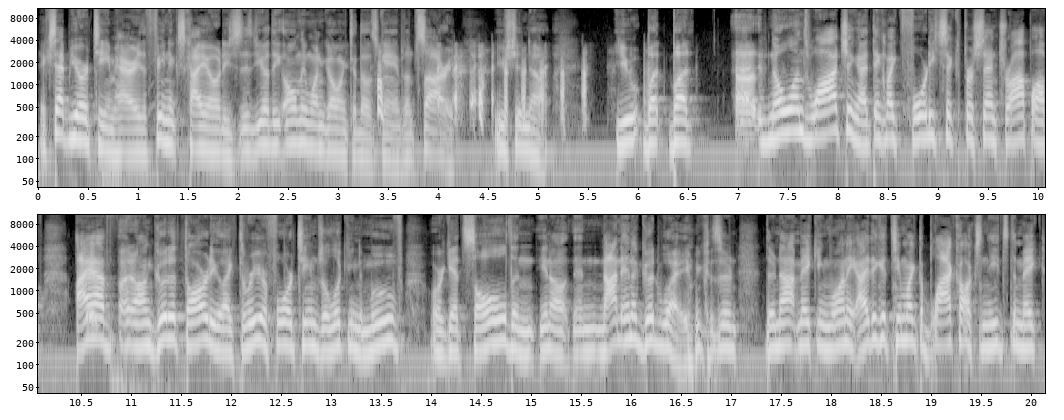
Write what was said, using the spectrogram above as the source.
except your team, Harry, the Phoenix Coyotes. You're the only one going to those games. I'm sorry, you should know. You, but but uh, no one's watching. I think like 46% drop off. I have uh, on good authority like three or four teams are looking to move or get sold, and you know, and not in a good way because they're they're not making money. I think a team like the Blackhawks needs to make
